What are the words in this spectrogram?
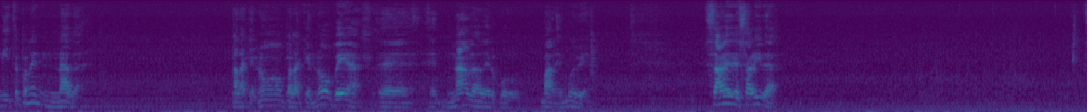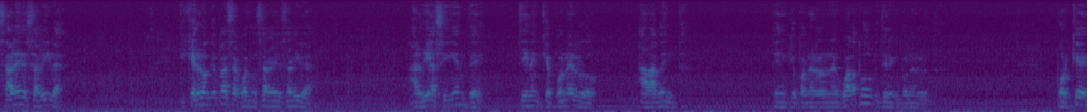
ni te ponen nada, para que no para que no veas eh, eh, nada del juego. Vale muy bien. Sale de salida. Sale de salida. Y qué es lo que pasa cuando sale de salida al día siguiente tienen que ponerlo a la venta. Tienen que ponerlo en el Wallapop tienen que ponerlo en ¿por qué?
